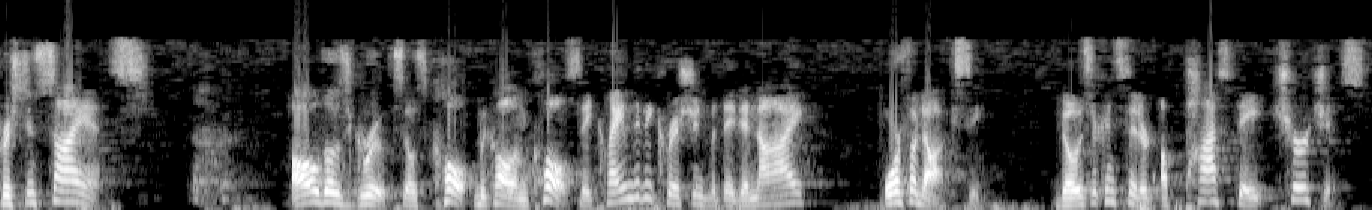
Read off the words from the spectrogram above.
Christian Science. All those groups, those cult, we call them cults. They claim to be Christian, but they deny orthodoxy. Those are considered apostate churches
